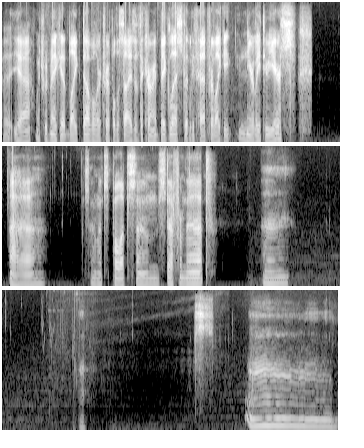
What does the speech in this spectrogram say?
but yeah, which would make it like double or triple the size of the current big list that we've had for like e- nearly two years. Uh, so let's pull up some stuff from that. Uh, um,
